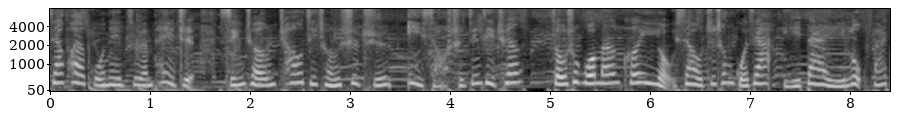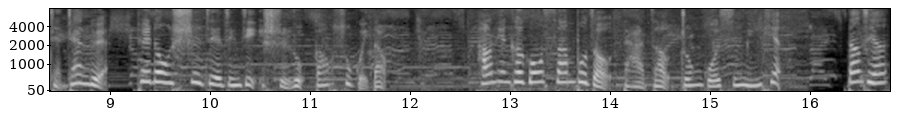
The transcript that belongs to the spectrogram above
加快国内资源配置，形成超级城市群一小时经济圈，走出国门，可以有效支撑国家“一带一路”发展战略，推动世界经济驶入高速轨道。航天科工三步走，打造中国新名片。当前，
